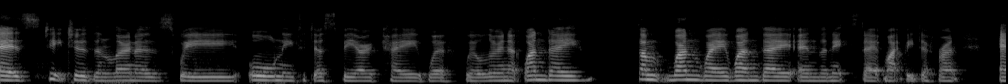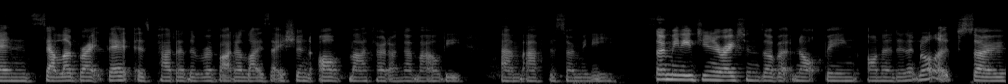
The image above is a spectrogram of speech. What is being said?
as teachers and learners, we all need to just be okay with we'll learn it one day, some one way one day and the next day it might be different and celebrate that as part of the revitalization of Mātauranga Māori um, after so many so many generations of it not being honored and acknowledged. So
